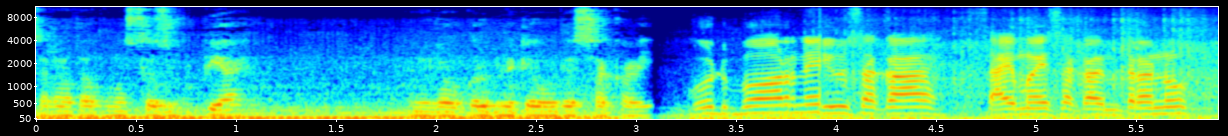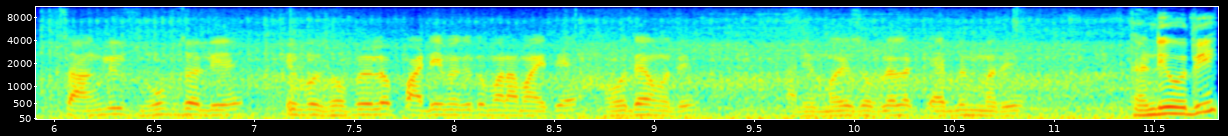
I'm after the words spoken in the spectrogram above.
चला आता मस्त झोपूया. आणि लवकर भेटूया उद्या सकाळी. गुड मॉर्निंग सकाळ साई सकाळ. मित्रांनो चांगली झोप झाली आहे. मी झोपलेलो पाठीमागे तुम्हाला माहिती आहे. होद्यामध्ये आणि मै झोपलेला कॅबिनमध्ये थंडी होती?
